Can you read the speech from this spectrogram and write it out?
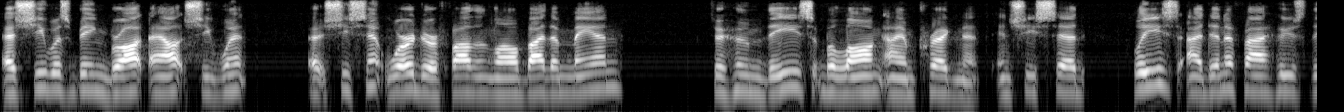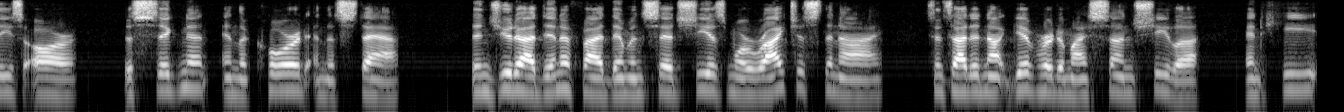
As she was being brought out, she went. Uh, she sent word to her father-in-law, By the man to whom these belong, I am pregnant. And she said, Please identify whose these are, the signet and the cord and the staff. Then Judah identified them and said, She is more righteous than I, since I did not give her to my son Shelah, and he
